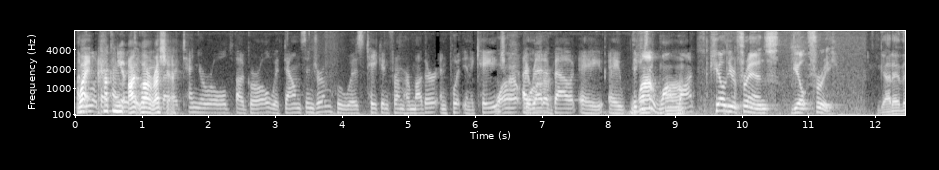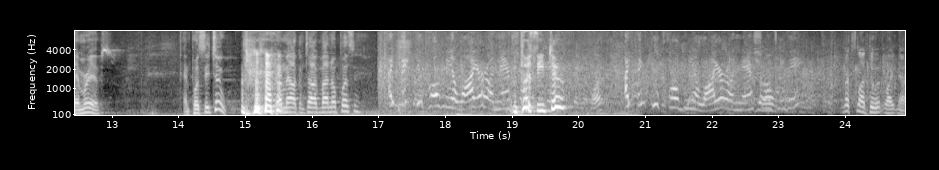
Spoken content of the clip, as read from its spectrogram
What? How can you outlaw Russia? A 10-year-old uh, girl with Down syndrome who was taken from her mother and put in a cage. Wah, I read about a, a did Wah, you say want want? Kill your friends guilt-free. Gotta have them ribs. And pussy too. you know Malcolm talk about no pussy? I think you called me a liar on national Pussy too. What? I think you called me a liar on national TV. Let's not do it right now.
